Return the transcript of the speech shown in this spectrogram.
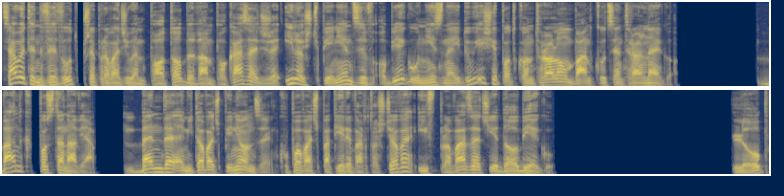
Cały ten wywód przeprowadziłem po to, by wam pokazać, że ilość pieniędzy w obiegu nie znajduje się pod kontrolą banku centralnego. Bank postanawia, będę emitować pieniądze, kupować papiery wartościowe i wprowadzać je do obiegu. Lub,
